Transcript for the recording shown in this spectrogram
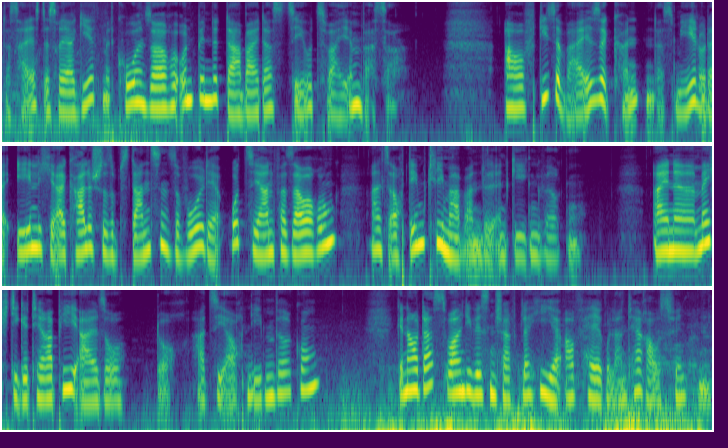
das heißt, es reagiert mit Kohlensäure und bindet dabei das CO2 im Wasser. Auf diese Weise könnten das Mehl oder ähnliche alkalische Substanzen sowohl der Ozeanversauerung als auch dem Klimawandel entgegenwirken. Eine mächtige Therapie also, doch hat sie auch Nebenwirkungen? Genau das wollen die Wissenschaftler hier auf Helgoland herausfinden,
